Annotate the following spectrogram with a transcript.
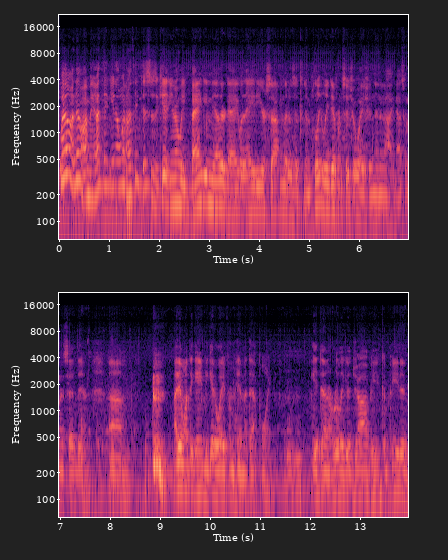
Well, no, I mean, I think you know what? I think this is a kid. You know, we banged him the other day with 80 or something, but it was a completely different situation than tonight. That's what I said then. Um, I didn't want the game to get away from him at that point. He had done a really good job. He competed,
